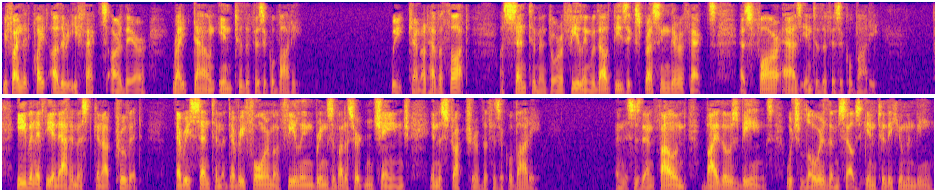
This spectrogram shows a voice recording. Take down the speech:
we find that quite other effects are there, right down into the physical body. We cannot have a thought, a sentiment, or a feeling without these expressing their effects as far as into the physical body. Even if the anatomist cannot prove it, every sentiment, every form of feeling brings about a certain change in the structure of the physical body. And this is then found by those beings which lower themselves into the human being.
